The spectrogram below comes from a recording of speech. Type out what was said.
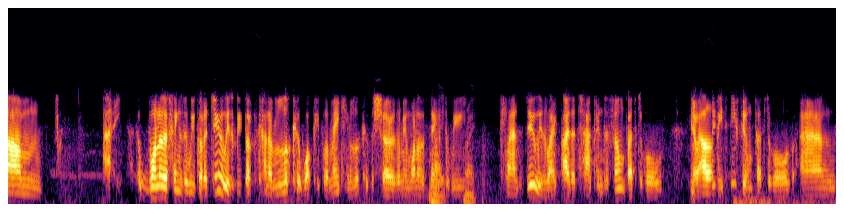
um, I, one of the things that we've got to do is we've got to kind of look at what people are making, look at the shows. I mean, one of the things Right, that we right. plan to do is like either tap into film festivals, you know, LGBT film festivals, and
